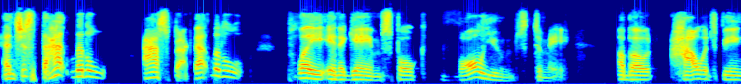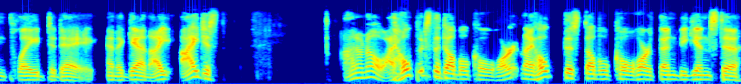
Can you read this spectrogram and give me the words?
And just that little aspect, that little play in a game spoke volumes to me about how it's being played today. And again, I I just I don't know. I hope it's the double cohort, and I hope this double cohort then begins to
